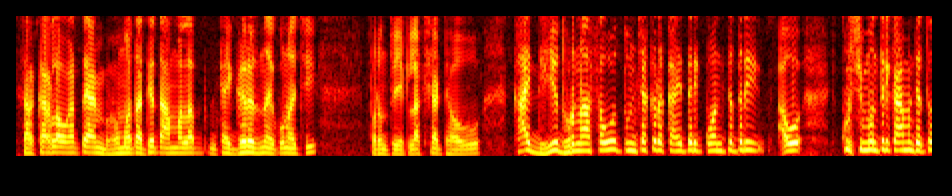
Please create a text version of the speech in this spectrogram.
सरकारला वाटतं आम्ही बहुमतात येत आम्हाला काही गरज नाही कोणाची. परंतु एक लक्षात ठेवावं. काय ध्येय धोरण असावं? तुमच्याकडं काहीतरी कोणत्या तरी अहो कृषीमंत्री काय म्हणतात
